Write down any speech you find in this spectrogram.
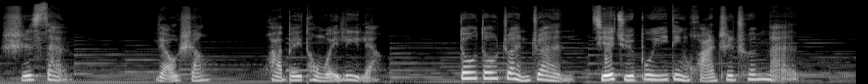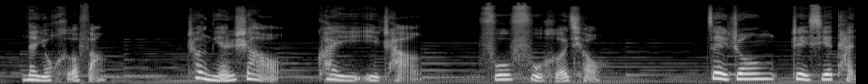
失散，疗伤，化悲痛为力量，兜兜转转，结局不一定华枝春满，那又何妨？趁年少。快意一场，夫复何求？最终，这些坦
